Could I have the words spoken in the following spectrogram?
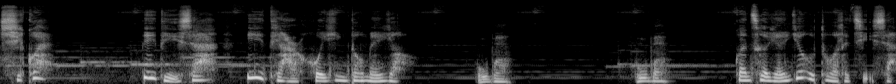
奇怪，地底下一点回应都没有。不吧，不吧。观测员又跺了几下，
